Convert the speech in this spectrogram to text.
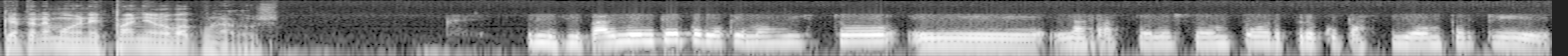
que tenemos en España no vacunados? Principalmente por lo que hemos visto, eh, las razones son por preocupación porque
